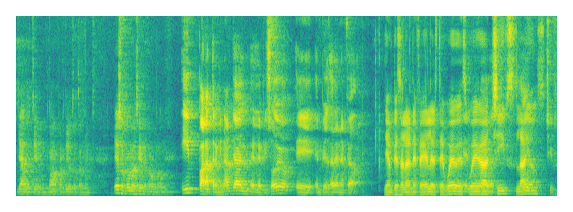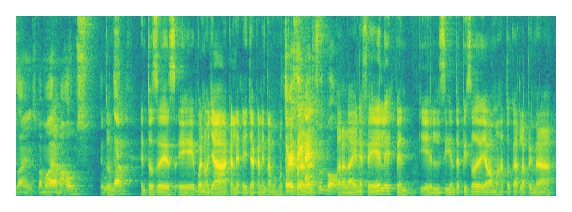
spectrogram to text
Ya lo tienen, lo han perdido totalmente. Eso podemos decir de Fórmula 1. Y para terminar ya el, el episodio, eh, empieza el NFL. Ya empieza la NFL este jueves, El juega jueves. Chiefs Lions. Chiefs Lions. Vamos a ver a Mahomes debutar. Entonces, eh, bueno, ya, eh, ya calentamos motores para, Night la, para la NFL. Y el siguiente episodio ya vamos a tocar la primera,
